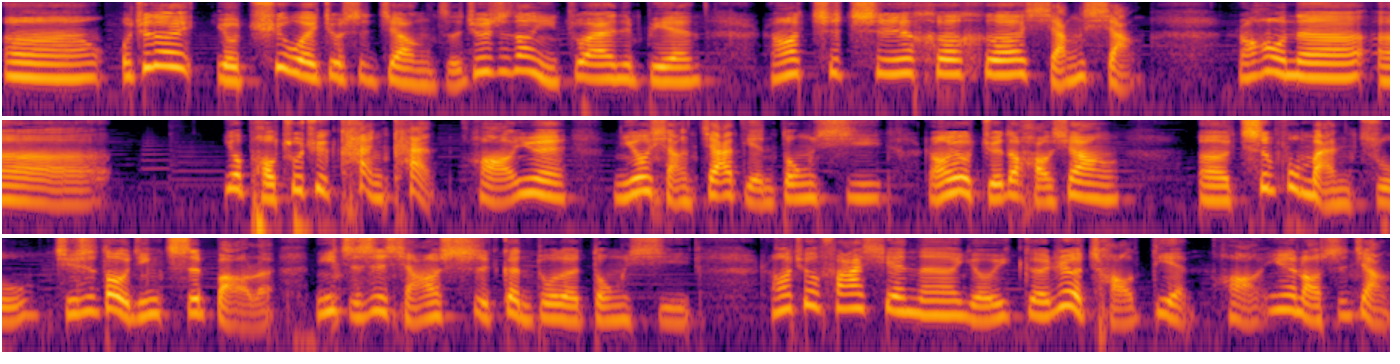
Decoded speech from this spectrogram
嗯，我觉得有趣味就是这样子，就是当你坐在那边，然后吃吃喝喝想想，然后呢，呃，又跑出去看看，哈，因为你又想加点东西，然后又觉得好像呃吃不满足，其实都已经吃饱了，你只是想要试更多的东西，然后就发现呢有一个热炒店，哈，因为老实讲，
